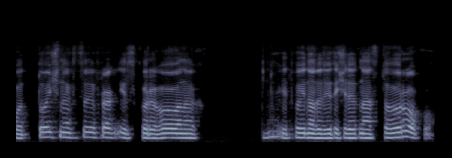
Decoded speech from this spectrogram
поточних цифрах і скоригованих відповідно до 2019 року.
